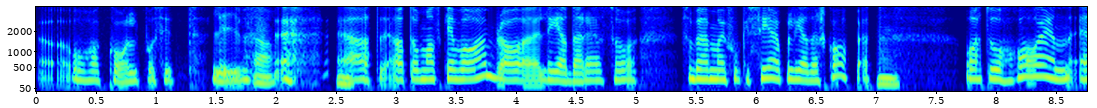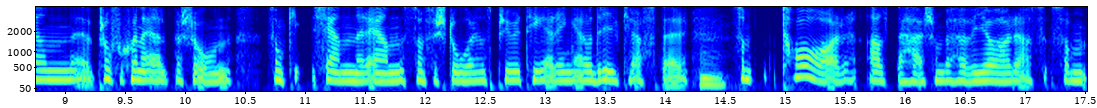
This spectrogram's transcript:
att ha koll på sitt liv. Ja. Mm. Att, att om man ska vara en bra ledare så, så behöver man fokusera på ledarskapet. Mm. Och att då ha en, en professionell person som känner en, som förstår ens prioriteringar och drivkrafter, mm. som tar allt det här som behöver göras, som,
